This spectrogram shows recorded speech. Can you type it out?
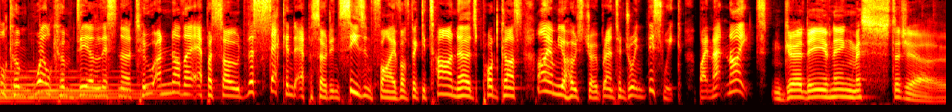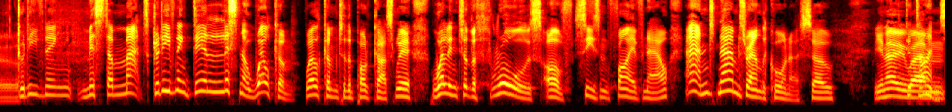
welcome, welcome, dear listener, to another episode, the second episode in season five of the Guitar Nerds podcast. I am your host, Joe Branton, joined this week by Matt Knight. Good evening, Mr. Joe. Good evening, Mr. Matt. Good evening, dear listener. Welcome, welcome to the podcast. We're well into the thralls of season five now, and NAMM's round the corner. So, You know, um,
